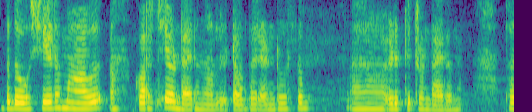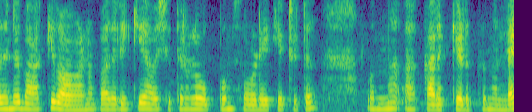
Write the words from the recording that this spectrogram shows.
അപ്പോൾ ദോശയുടെ മാവ് കുറച്ചേ ഉണ്ടായിരുന്നുള്ളൂ കേട്ടോ. അപ്പോൾ രണ്ട് ദിവസം എടുത്തിട്ടുണ്ടായിരുന്നു. അപ്പോൾ അതിന്റെ ബാക്കി ഭാഗമാണ്. അപ്പോൾ അതിലേക്ക് ആവശ്യത്തിനുള്ള ഉപ്പും സോഡയൊക്കെ ഇട്ടിട്ട് ഒന്ന് കലക്കിയെടുക്കുന്നുണ്ടേ.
